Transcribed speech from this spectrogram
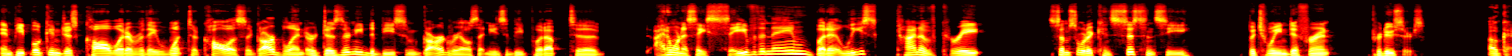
and people can just call whatever they want to call us a cigar blend or does there need to be some guardrails that needs to be put up to i don't want to say save the name but at least kind of create some sort of consistency between different producers Okay.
